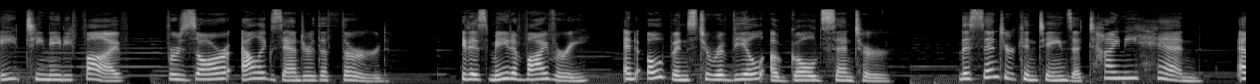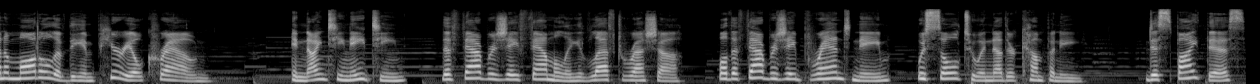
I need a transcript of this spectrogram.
1885 for Tsar Alexander III. It is made of ivory and opens to reveal a gold center. The center contains a tiny hen and a model of the imperial crown. In 1918, the Fabergé family left Russia, while the Fabergé brand name was sold to another company. Despite this,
